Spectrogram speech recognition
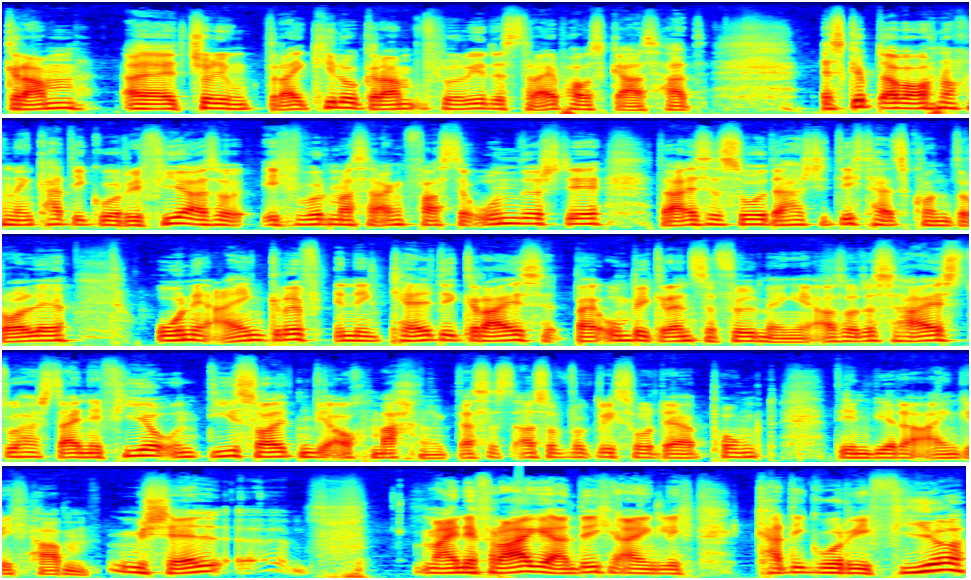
Gramm, äh, Entschuldigung, 3 Kilogramm fluoriertes Treibhausgas hat. Es gibt aber auch noch eine Kategorie 4, also ich würde mal sagen, fast der unterste. Da ist es so, da hast du die Dichtheitskontrolle ohne Eingriff in den Kältekreis bei unbegrenzter Füllmenge. Also das heißt, du hast deine 4 und die sollten wir auch machen. Das ist also wirklich so der Punkt, den wir da eigentlich haben. Michelle, äh, meine Frage an dich eigentlich, Kategorie 4,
